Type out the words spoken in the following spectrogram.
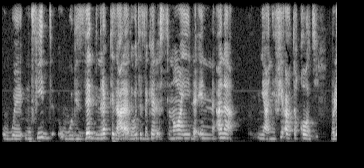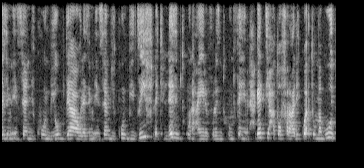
ومفيد وبالذات بنركز على أدوات الذكاء الاصطناعي لأن أنا يعني في اعتقادي ولازم الإنسان يكون بيبدع ولازم الإنسان بيكون بيضيف لكن لازم تكون عارف ولازم تكون فاهم. الحاجات دي هتوفر عليك وقت ومجهود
